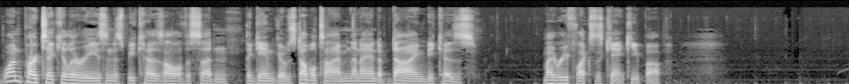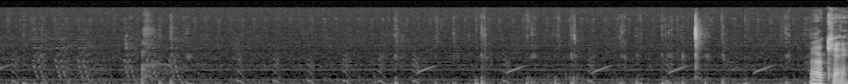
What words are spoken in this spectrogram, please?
One particular reason is because all of a sudden the game goes double time and then I end up dying because my reflexes can't keep up. Okay.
